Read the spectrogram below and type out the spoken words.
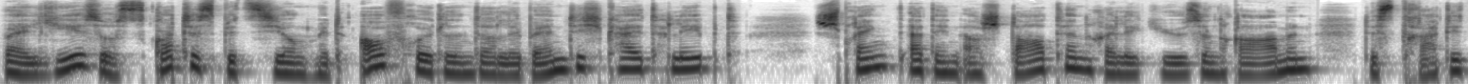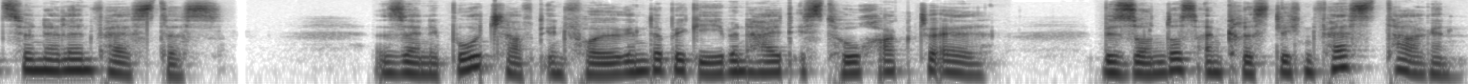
Weil Jesus Gottes Beziehung mit aufrüttelnder Lebendigkeit lebt, sprengt er den erstarrten religiösen Rahmen des traditionellen Festes. Seine Botschaft in folgender Begebenheit ist hochaktuell, besonders an christlichen Festtagen.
